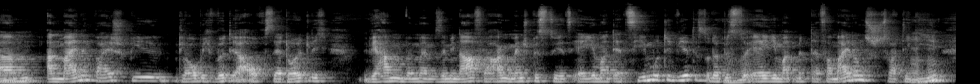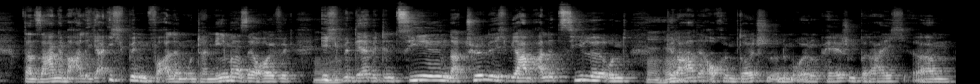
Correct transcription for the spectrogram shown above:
Ähm, an meinem Beispiel, glaube ich, wird ja auch sehr deutlich, wir haben, wenn wir im Seminar fragen, Mensch, bist du jetzt eher jemand, der zielmotiviert ist oder bist du eher jemand mit der Vermeidungsstrategie, dann sagen immer alle, ja, ich bin vor allem Unternehmer sehr häufig, ich bin der mit den Zielen, natürlich, wir haben alle Ziele und gerade auch im deutschen und im europäischen Bereich ähm,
